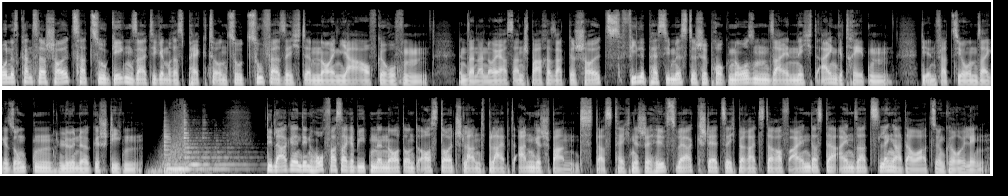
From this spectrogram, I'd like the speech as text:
Bundeskanzler Scholz hat zu gegenseitigem Respekt und zu Zuversicht im neuen Jahr aufgerufen. In seiner Neujahrsansprache sagte Scholz, viele pessimistische Prognosen seien nicht eingetreten. Die Inflation sei gesunken, Löhne gestiegen. Die Lage in den Hochwassergebieten in Nord- und Ostdeutschland bleibt angespannt. Das technische Hilfswerk stellt sich bereits darauf ein, dass der Einsatz länger dauert, Sönke Röhling.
